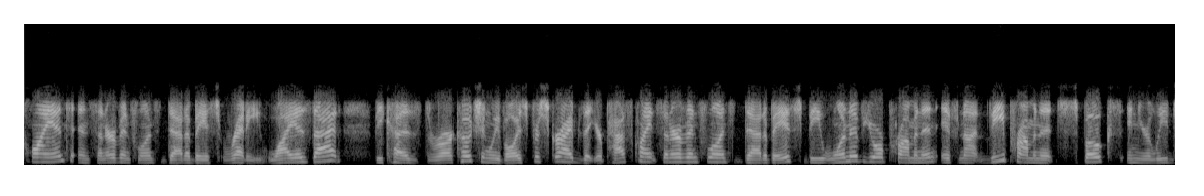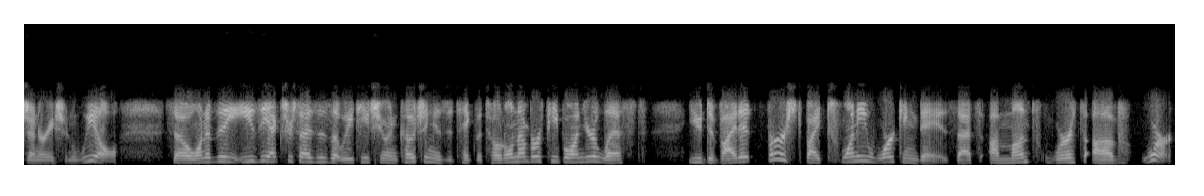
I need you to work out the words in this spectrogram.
client and center of influence database ready. Why is that? Because through our coaching, we've always prescribed that your past client center of influence database be one of your prominent, if not the prominent, spokes in your lead generation wheel. So, one of the easy exercises that we teach you in coaching is to take the total number of people on your list. You divide it first by 20 working days. That's a month worth of work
